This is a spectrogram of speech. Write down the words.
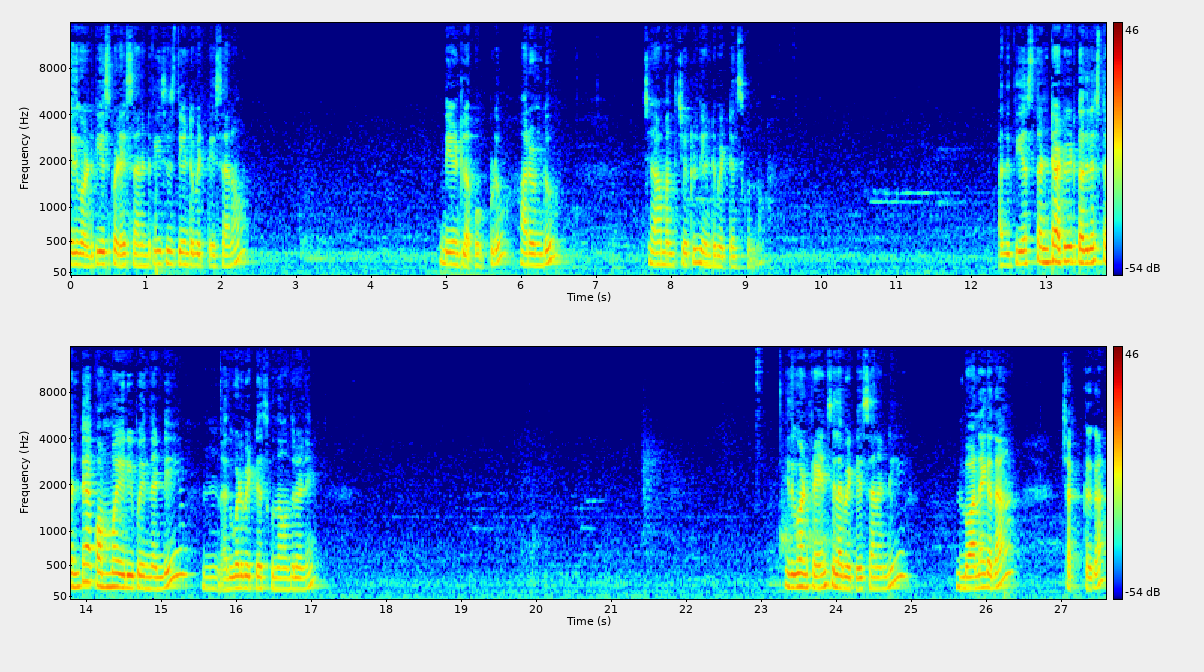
ఇదిగోండి తీసి పడేసానండి తీసేసి దీంట్లో పెట్టేశాను. దీంట్లో ఇప్పుడు ఆ రెండు చామంతి చెట్లు దీంట్లో పెట్టేసుకుందాం. అది తీస్తుంటే అటు ఇటు కదిలిస్తుంటే ఆ కొమ్మ ఇరిగిపోయిందండి. అది కూడా పెట్టేసుకుందాం అందులోనే. ఇదిగోండి ఫ్రెండ్స్ ఇలా పెట్టేశానండి. బాగున్నాయి కదా? చక్కగా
